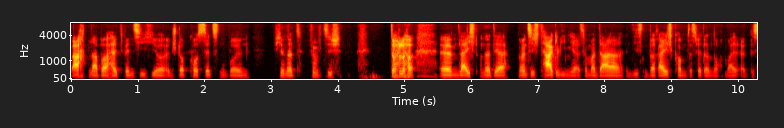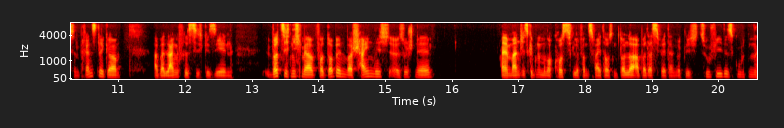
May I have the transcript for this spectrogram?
beachten aber halt, wenn sie hier einen Stoppkurs setzen wollen, 450 Dollar ähm, leicht unter der 90-Tage-Linie. Also wenn man da in diesen Bereich kommt, das wird dann nochmal ein bisschen brenzliger. Aber langfristig gesehen wird sich nicht mehr verdoppeln, wahrscheinlich äh, so schnell. Äh, manche, es gibt immer noch Kursziele von 2000 Dollar, aber das wäre dann wirklich zu viel des Guten.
